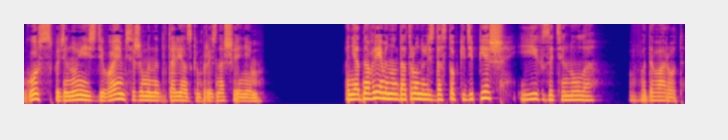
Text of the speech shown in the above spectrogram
«Господи, ну и издеваемся же мы над итальянским произношением». Они одновременно дотронулись до стопки депеш, и их затянуло в водоворот.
